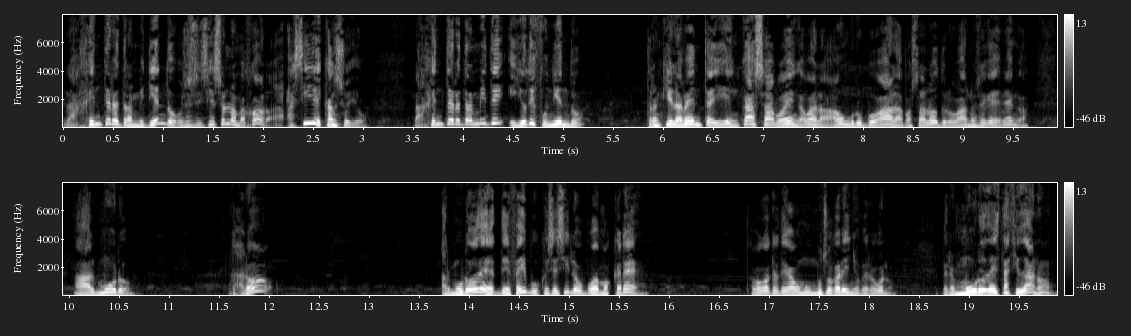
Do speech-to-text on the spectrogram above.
La gente retransmitiendo, pues eso, eso es lo mejor. Así descanso yo. La gente retransmite y yo difundiendo tranquilamente ahí en casa, pues venga, vale, a un grupo, a la pasar al otro, a no sé qué, venga, al muro. Claro. Al muro de, Facebook, que ese sí lo podemos querer. Tampoco es que le tengamos mu- mucho cariño, pero bueno. Pero el muro de esta ciudad, no.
